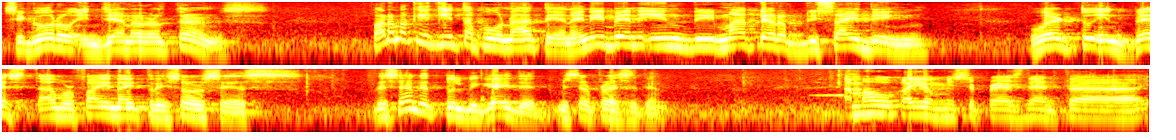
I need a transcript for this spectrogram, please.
siguro in general terms para makikita po natin, and even in the matter of deciding where to invest our finite resources, the Senate will be guided, Mr. President. Tama ho kayo, Mr. President. Uh,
